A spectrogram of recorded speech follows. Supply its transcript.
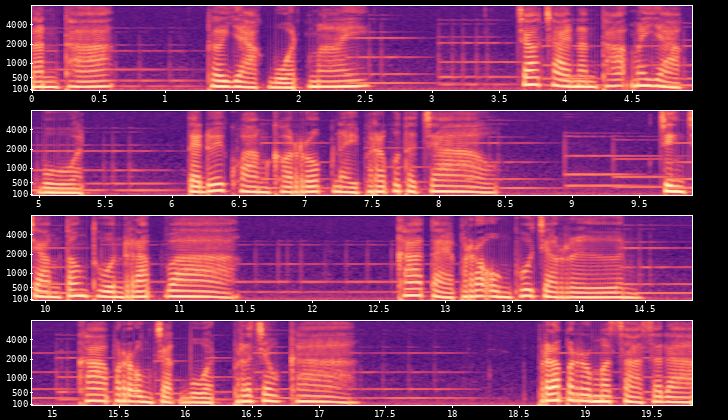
นันทะ เธออยากบวชไหม เจ้าชายนันทะไม่อยากบวช แต่ด้วยความเคารพในพระพุทธเจ้า จึงจำต้องทูลรับว่า ข้าแต่พระองค์ผู้เจริญ ข้าพระองค์จักบวชพระเจ้าข้า พระบรมศาสดา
